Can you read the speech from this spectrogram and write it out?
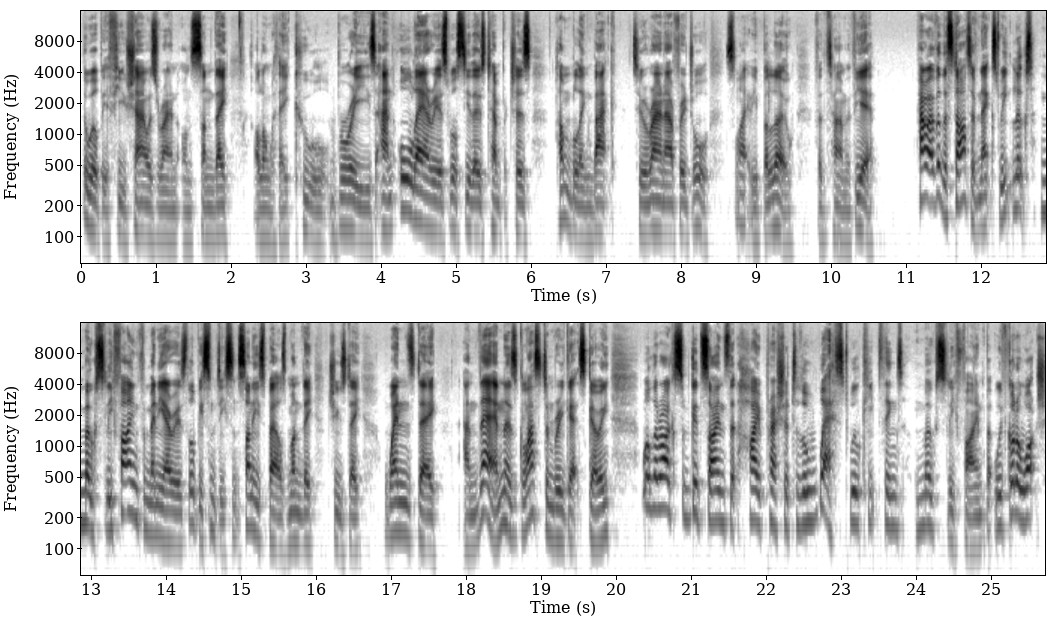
there will be a few showers around on Sunday, along with a cool breeze. And all areas will see those temperatures tumbling back to around average or slightly below for the time of year. However, the start of next week looks mostly fine for many areas. There'll be some decent sunny spells Monday, Tuesday, Wednesday. And then, as Glastonbury gets going, well, there are some good signs that high pressure to the west will keep things mostly fine, but we've got to watch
